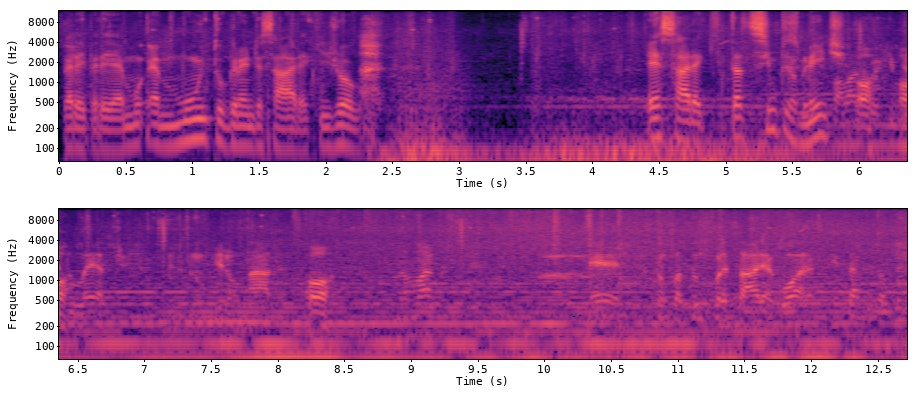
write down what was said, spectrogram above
Peraí, peraí, é, mu- é muito grande essa área aqui, jogo. Essa área aqui tá simplesmente... Ó, ó. Eles não viram nada. ó. Não há... É, estão passando por essa área agora. Quem sabe talvez...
